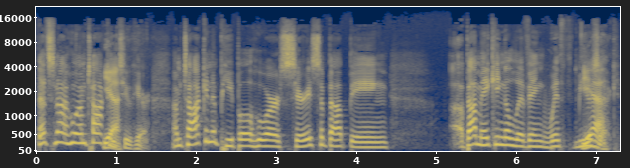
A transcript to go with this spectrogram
That's not who I'm talking Yeah. to here. I'm talking to people who are serious about being about making a living with music.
